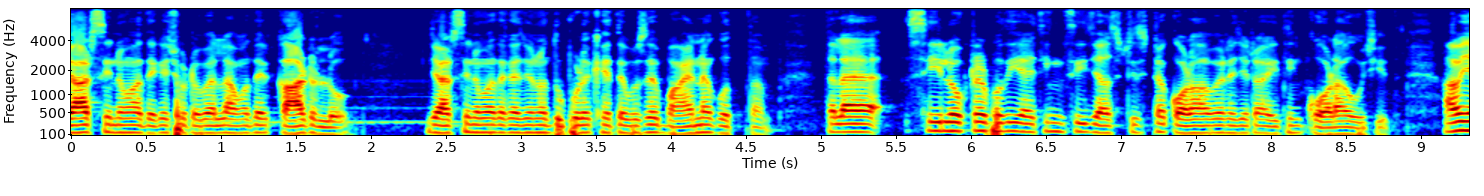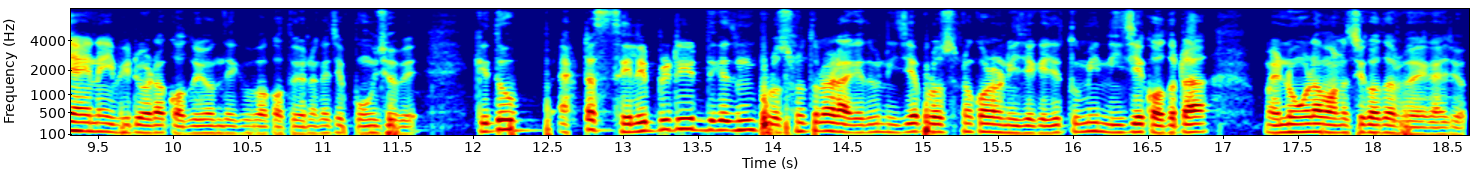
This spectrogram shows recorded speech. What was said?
যার সিনেমা দেখে ছোটোবেলা আমাদের কাটলো যার সিনেমা দেখার জন্য দুপুরে খেতে বসে বায়না করতাম। তাহলে সেই লোকটার প্রতি আই থিঙ্ক সেই জাস্টিসটা করা হবে না যেটা আই থিঙ্ক করা উচিত। আমি জানি না এই ভিডিওটা কতজন দেখবে বা কতজনের কাছে পৌঁছবে। কিন্তু একটা সেলিব্রিটির দিকে তুমি প্রশ্ন তোলার আগে তুমি নিজে প্রশ্ন করো নিজেকে যে তুমি নিজে কতটা মানে নোংরা মানসিকতার হয়ে গেছো।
